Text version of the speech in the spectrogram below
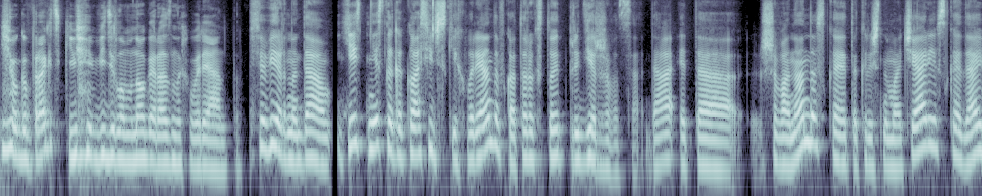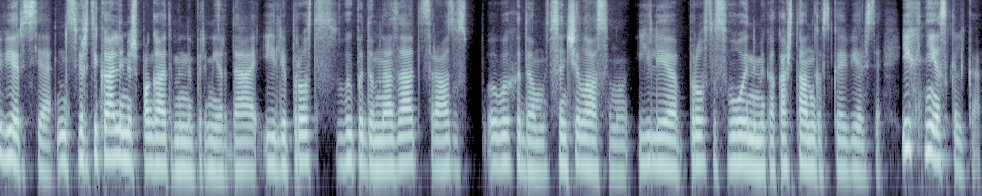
йога-практики видела много разных вариантов. Все верно, да. Есть несколько классических вариантов, которых стоит придерживаться. Да? Это шиванандовская, это кришнамачарьевская да, версия, ну, с вертикальными шпагатами, например, да, или просто с выпадом назад, сразу с выходом в санчеласану, или просто с воинами, как аштанговская версия. Их несколько,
